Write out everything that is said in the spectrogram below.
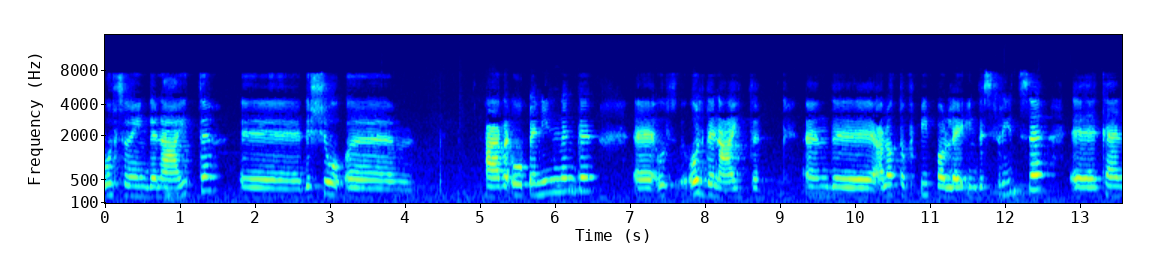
also in the night the show um, are opening all the night and uh, a lot of people in the streets uh, can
